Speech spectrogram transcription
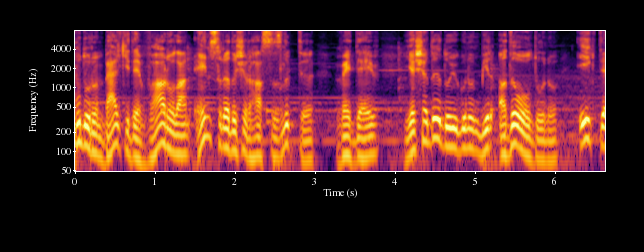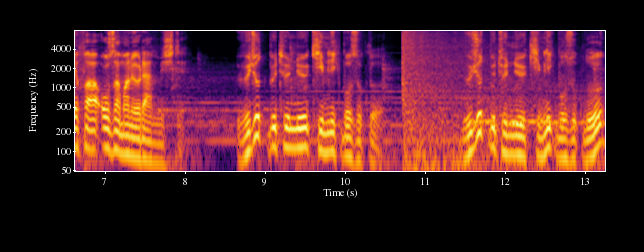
Bu durum belki de var olan en sıra dışı rahatsızlıktı ve Dave yaşadığı duygunun bir adı olduğunu ilk defa o zaman öğrenmişti. Vücut bütünlüğü kimlik bozukluğu. Vücut bütünlüğü kimlik bozukluğu,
